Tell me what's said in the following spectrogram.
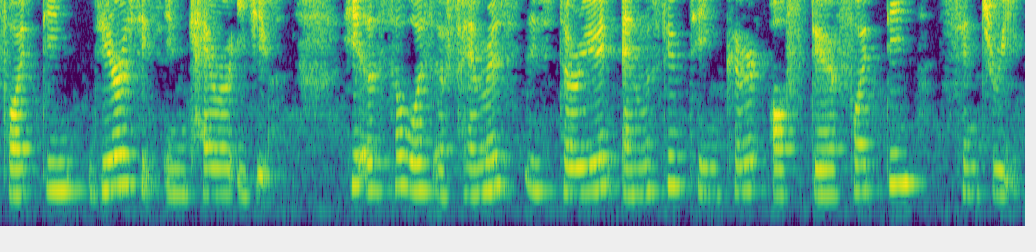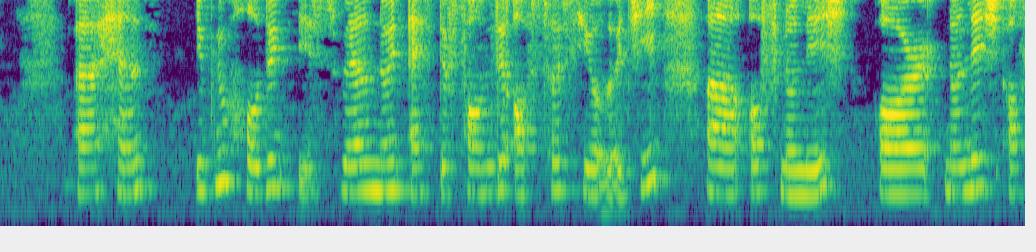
1406 in Cairo, Egypt. He also was a famous historian and Muslim thinker of the 14th century. Uh, hence, Ibn Khaldun is well known as the founder of sociology uh, of knowledge or knowledge of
